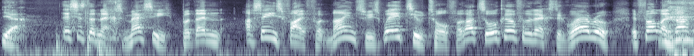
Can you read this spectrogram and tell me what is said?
Yeah, This is the next Messi, but then I see he's five foot nine, so he's way too tall for that. So we'll go for the next Aguero. It felt like that,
